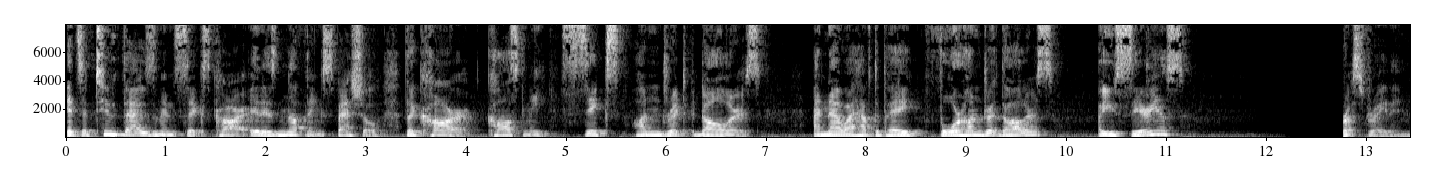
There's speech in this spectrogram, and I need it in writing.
It's a 2006 car. It is nothing special. The car cost me $600 and now I have to pay $400? Are you serious? Frustrating.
